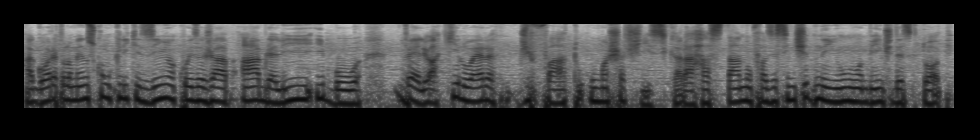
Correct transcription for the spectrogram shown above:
Agora, pelo menos com um cliquezinho, a coisa já abre ali e boa. Velho, aquilo era de fato uma chatice, cara. Arrastar não fazia sentido nenhum no ambiente desktop.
